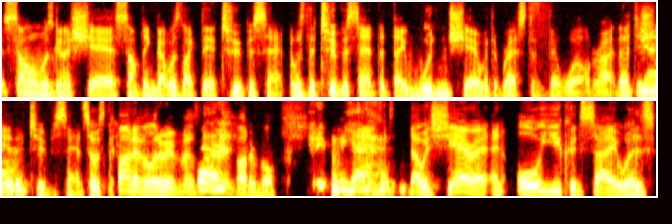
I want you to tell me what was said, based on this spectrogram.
someone was going to share something that was like their 2%. It was the 2% that they wouldn't share with the rest of their world, right? They had to yeah. share their 2%. So it was kind of a little bit, yeah. very vulnerable. yeah. And they would share it. And all you could say was,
